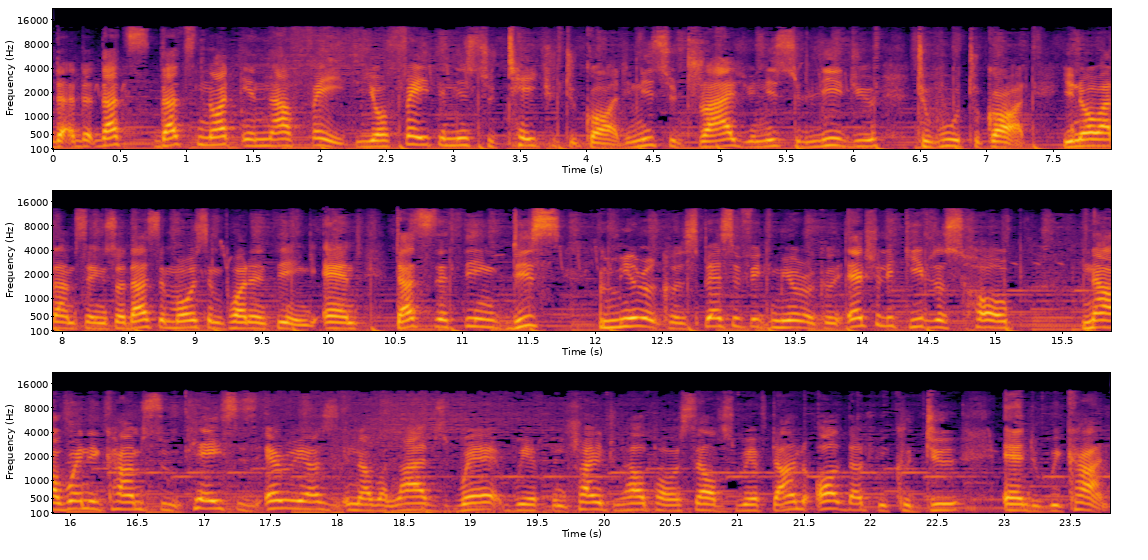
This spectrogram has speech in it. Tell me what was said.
th- that's that's not enough faith. Your faith needs to take you to god. It needs to drive you it needs to lead you to who to god. You know what i'm saying? So that's the most important thing. And that's the thing this miracle specific miracle actually gives us hope now, when it comes to cases, areas in our lives where we have been trying to help ourselves, we have done all that we could do and we can't.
